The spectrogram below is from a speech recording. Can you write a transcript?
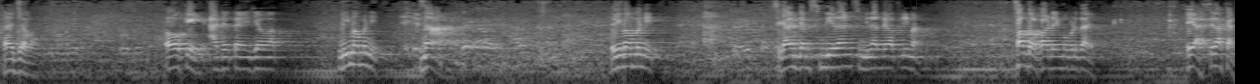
Tanya jawab. Oke, ada tanya jawab 5 menit. Nah, 5 menit. Sekarang jam 9, 9 lewat 5. Fadol kalau ada yang mau bertanya. Iya, silahkan.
